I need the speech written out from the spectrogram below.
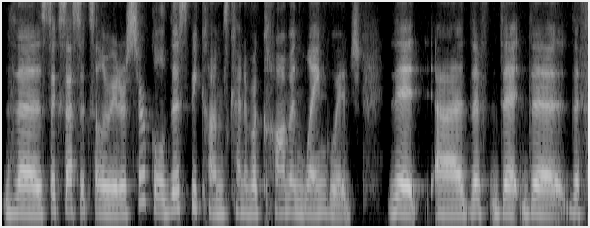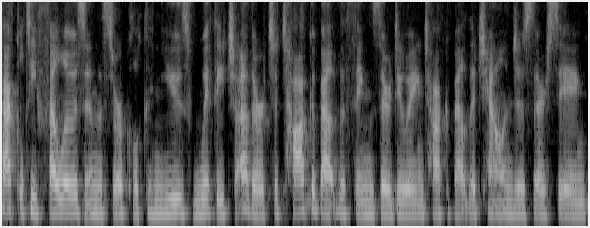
the Success Accelerator Circle, this becomes kind of a common language that, uh, the, that the, the faculty fellows in the circle can use with each other to talk about the things they're doing, talk about the challenges they're seeing,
